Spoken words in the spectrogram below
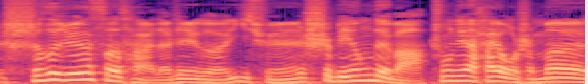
十字军色彩的这个一群士兵，对吧？中间还有什么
